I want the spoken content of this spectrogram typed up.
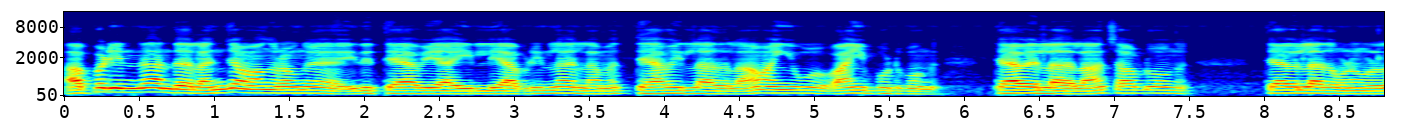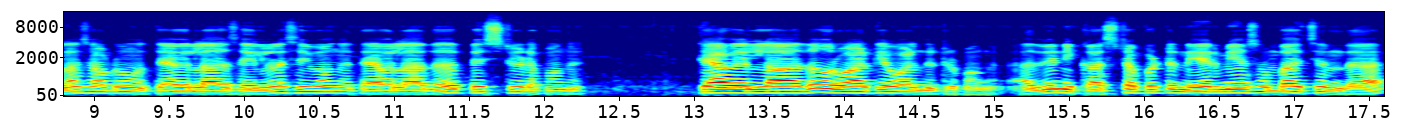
அப்படின்னு தான் அந்த லஞ்சம் வாங்குறவங்க இது தேவையா இல்லையா அப்படின்லாம் இல்லாமல் தேவையில்லாதெல்லாம் வாங்கி வாங்கி போட்டுப்பாங்க. தேவையில்லாதெல்லாம் சாப்பிடுவாங்க. தேவையில்லாத உணவுகளெல்லாம் சாப்பிடுவாங்க. தேவையில்லாத செயல்களை செய்வாங்க. தேவையில்லாததை பேசிட்டு கிடப்பாங்க. தேவையில்லாத ஒரு வாழ்க்கையை வாழ்ந்துட்டு இருப்பாங்க. அதுவே நீ கஷ்டப்பட்டு நேர்மையாக சம்பாதிச்சிருந்தா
